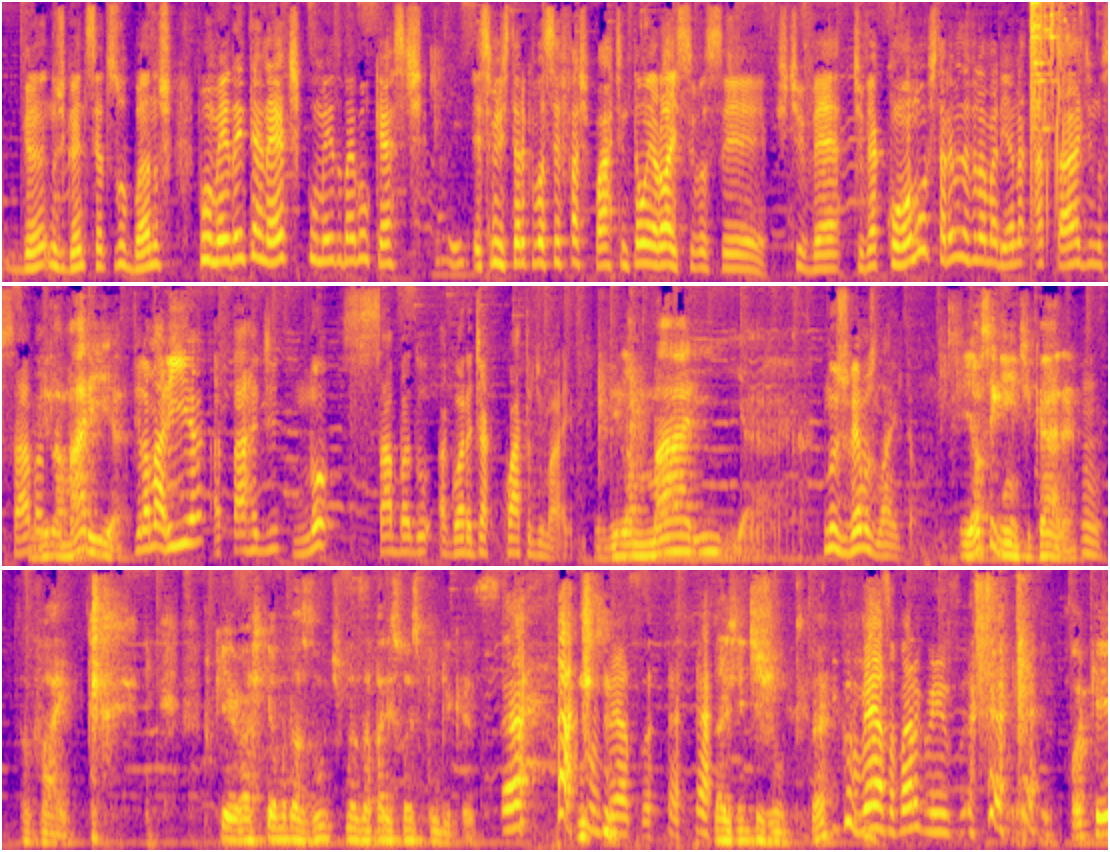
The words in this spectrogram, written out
nos grandes centros urbanos, por meio da internet, por meio do Biblecast. Esse ministério que você faz parte, então, herói, se você estiver tiver como, estaremos na Vila Mariana à tarde no sábado. Vila Maria. Vila Maria, à tarde no sábado, agora dia 4 de maio. Vila Maria. Nos vemos lá então. E é o seguinte, cara. Hum. Vai. Porque eu acho que é uma das últimas aparições públicas conversa. da gente junto, tá? Que conversa, para com isso. Ok.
